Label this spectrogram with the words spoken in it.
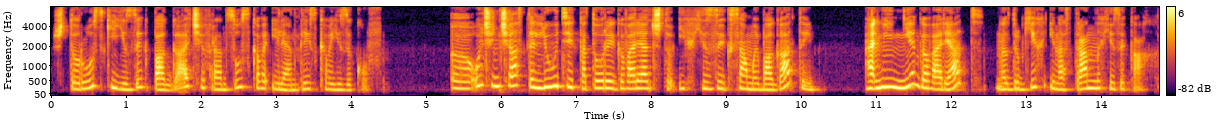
что русский язык богаче французского или английского языков? Э, очень часто люди, которые говорят, что их язык самый богатый, они не говорят на других иностранных языках.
